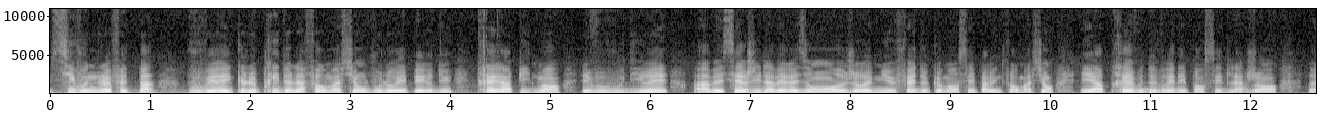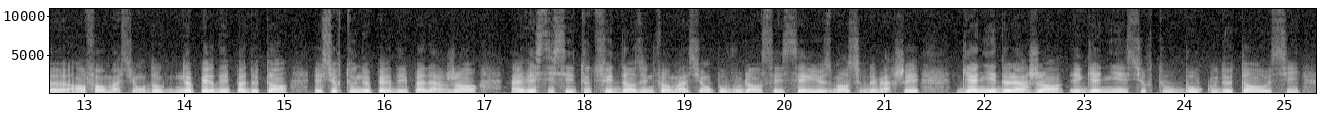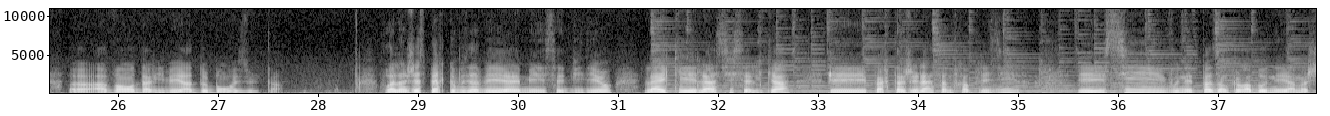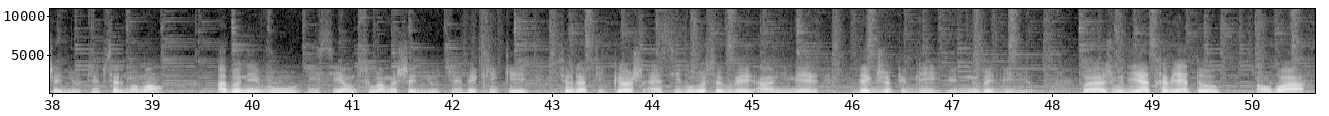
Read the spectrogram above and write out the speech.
si vous ne le faites pas, vous verrez que le prix de la formation vous l'aurez perdu très rapidement et vous vous direz « ah ben Serge il avait raison, euh, j'aurais mieux fait de commencer par une formation » et après vous devrez dépenser de l'argent euh, en formation. Donc ne perdez pas de temps et surtout ne perdez pas d'argent, investissez tout de suite dans une formation pour vous lancer sérieusement sur le marché, gagner de l'argent et gagner surtout beaucoup de temps aussi euh, avant d'arriver à de bons résultats. Voilà, j'espère que vous avez aimé cette vidéo. Likez-la si c'est le cas et partagez-la, ça me fera plaisir. Et si vous n'êtes pas encore abonné à ma chaîne YouTube, c'est le moment. Abonnez-vous ici en dessous à ma chaîne YouTube et cliquez sur la petite cloche, ainsi vous recevrez un email dès que je publie une nouvelle vidéo. Voilà, je vous dis à très bientôt. Au revoir.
